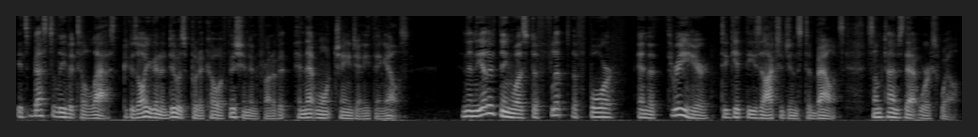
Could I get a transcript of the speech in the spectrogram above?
it's best to leave it till last because all you're going to do is put a coefficient in front of it and that won't change anything else. And then the other thing was to flip the 4 and the 3 here to get these oxygens to balance. Sometimes that works well.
